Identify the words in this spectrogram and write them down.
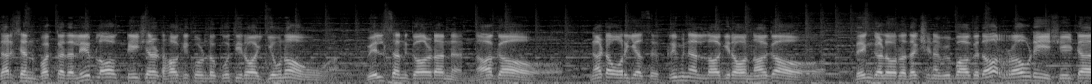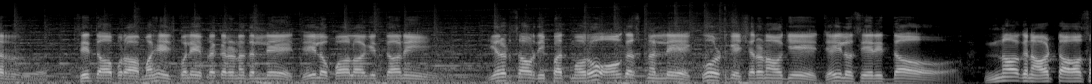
ದರ್ಶನ್ ಪಕ್ಕದಲ್ಲಿ ಬ್ಲಾಕ್ ಟಿ ಶರ್ಟ್ ಹಾಕಿಕೊಂಡು ಕೂತಿರೋ ಇವನು. Wilson garden Naga. Notorious criminal ಆಗಿರೋ ನಾಗಾ. ಬೆಂಗಳೂರು ದಕ್ಷಿಣ ವಿಭಾಗದ ರೌಡಿ ಶೀಟರ್. ಸಿದ್ದಾಪುರ ಮಹೇಶ್ ಕೊಲೆ ಪ್ರಕರಣದಲ್ಲೇ ಜೈಲು ಪಾಲಾಗಿದ್ದಾನೆ. ಎರಡ್ ಸಾವಿರದ ಇಪ್ಪತ್ಮೂರು ಆಗಸ್ಟ್ನಲ್ಲೇ ಕೋರ್ಟ್ಗೆ ಶರಣಾಗಿ ಜೈಲು ಸೇರಿದ್ದ ನಾಗನ ಅಟ್ಟಹಾಸ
